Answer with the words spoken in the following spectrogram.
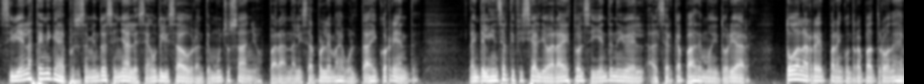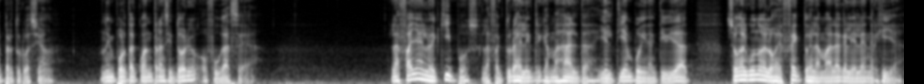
Si bien las técnicas de procesamiento de señales se han utilizado durante muchos años para analizar problemas de voltaje y corriente, la inteligencia artificial llevará esto al siguiente nivel al ser capaz de monitorear toda la red para encontrar patrones de perturbación, no importa cuán transitorio o fugaz sea. Las fallas en los equipos, las facturas eléctricas más altas y el tiempo de inactividad son algunos de los efectos de la mala calidad de la energía.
